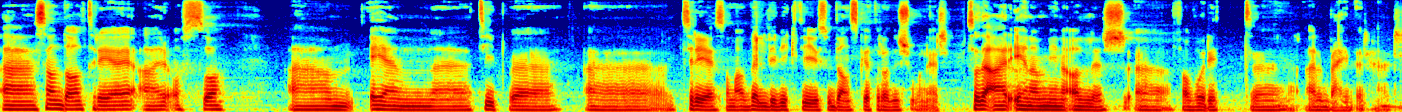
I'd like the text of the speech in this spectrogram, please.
Uh, sandaltreet er også en eh, type eh, tre som er veldig viktig i sudanske tradisjoner. Så det er en av mine allers uh, favorittarbeider her.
